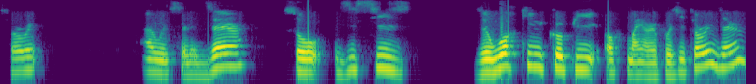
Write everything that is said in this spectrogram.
sorry. I will select there. So this is the working copy of my repository there.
